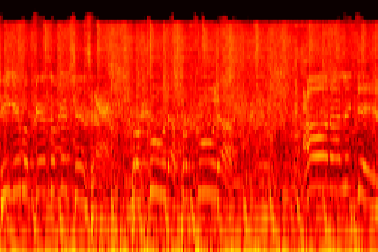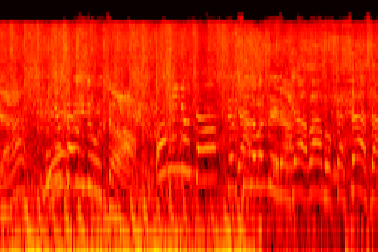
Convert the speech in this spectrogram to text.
Sigue buscando cachaza. ¡Procura, procura! Ahora le queda Minuto. un minuto. Un minuto. Tercera bandera. ¡Ya, vamos, cachaza!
